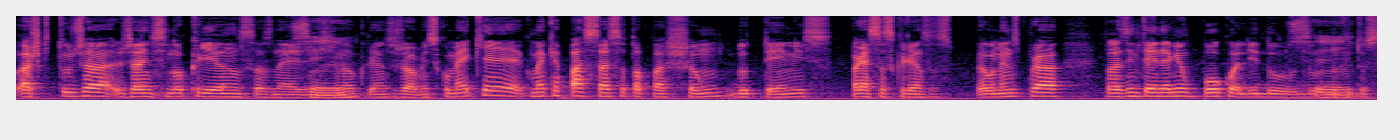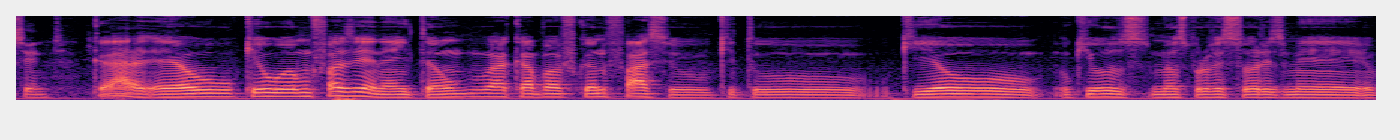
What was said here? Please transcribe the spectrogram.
acho que tu já, já ensinou crianças, né? Já ensinou crianças jovens. Como é que é, como é que é passar essa tua paixão do tênis para essas crianças, pelo menos para elas entenderem um pouco ali do, do, do, que tu sente? Cara, é o que eu amo fazer, né? Então acaba ficando fácil o que tu o que eu o que os meus professores me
